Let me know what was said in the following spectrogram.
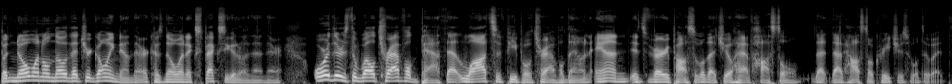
but no one will know that you're going down there because no one expects you to go down there. Or there's the well-traveled path that lots of people travel down, and it's very possible that you'll have hostile that that hostile creatures will do it.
